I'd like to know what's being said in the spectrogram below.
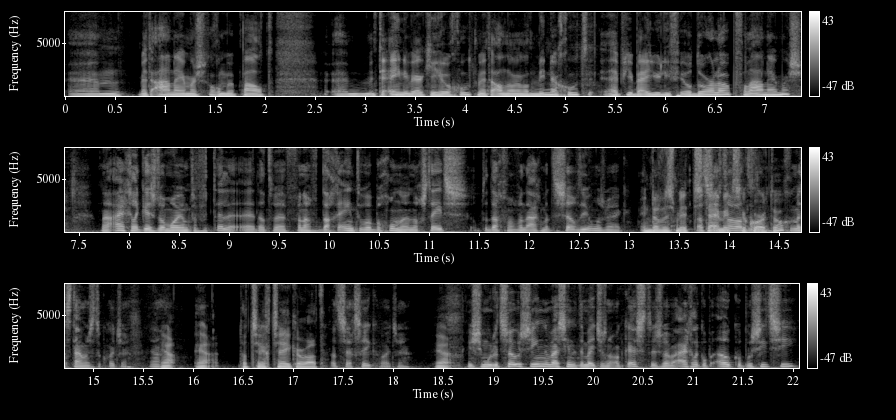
ehm, met aannemers toch een bepaald. ehm, met de ene werk je heel goed, met de andere wat minder goed. Heb je bij jullie veel doorloop van aannemers? Nou, eigenlijk is het wel mooi om te vertellen eh, dat we vanaf dag 1 toen we begonnen nog steeds op de dag van vandaag met dezelfde jongens werken. En dat is met Dat Stijn tekort, toch? Met Stijn met tekort, ja. ja. Ja, ja, dat zegt zeker wat. Dat zegt zeker wat, ja. Ja. Dus je moet het zo zien. Wij zien het een beetje als een orkest. Dus we hebben eigenlijk op elke positie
